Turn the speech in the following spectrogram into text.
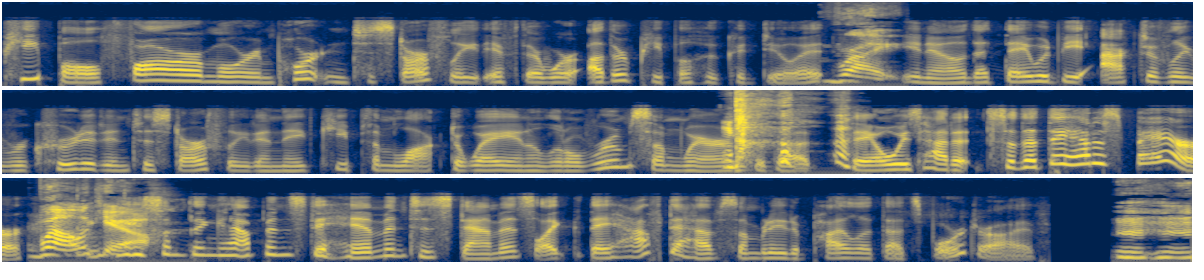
people far more important to Starfleet if there were other people who could do it. Right. You know, that they would be actively recruited into Starfleet and they'd keep them locked away in a little room somewhere so that they always had it, so that they had a spare Well, in yeah. case something happens to him and to Stamets, like they have to have somebody to pilot that spore drive. Mm-hmm.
